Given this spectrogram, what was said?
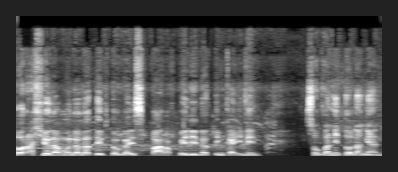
orasyon na muna natin to guys para pwede natin kainin. So ganito lang yan.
